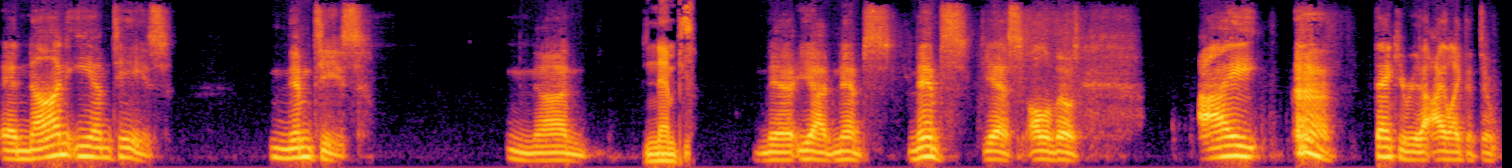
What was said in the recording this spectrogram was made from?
and non EMTs. NIMTs. None. Nemps. Ne- yeah, NIMPs. NIMPs. Yes, all of those. I thank you, Rita. I liked it too.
